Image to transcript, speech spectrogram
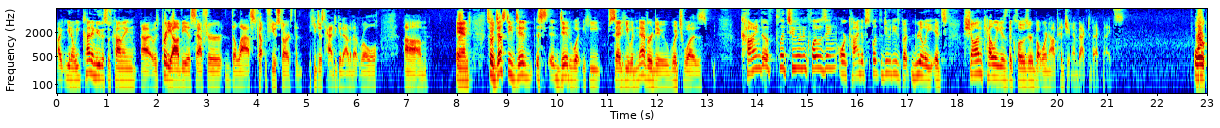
uh, you know, we kind of knew this was coming. Uh, it was pretty obvious after the last few starts that he just had to get out of that role. Um, and so Dusty did did what he said he would never do, which was kind of platoon closing or kind of split the duties, but really it's Shawn Kelley is the closer, but we're not pitching him back to back nights. Or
